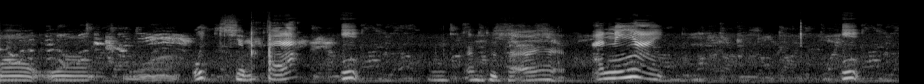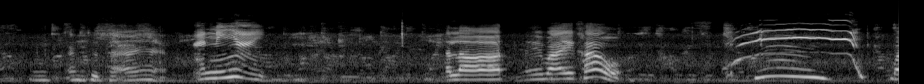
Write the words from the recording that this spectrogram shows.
มอมัวอุ้ยเขียนไปแล้วนี่อืมอันสุดท้ายอะ อันนี้ไงนี่มอืม อันสุดท้ายอะอันนี้ไงตลอดในใบเข้าอืมไว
